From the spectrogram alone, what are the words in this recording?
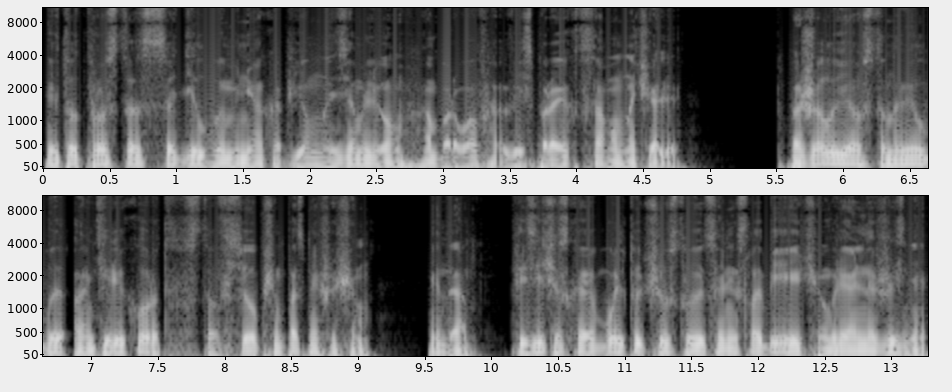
и тот просто ссадил бы меня копьем на землю, оборвав весь проект в самом начале. Пожалуй, я установил бы антирекорд, став всеобщим посмешищем. И да, физическая боль тут чувствуется не слабее, чем в реальной жизни.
